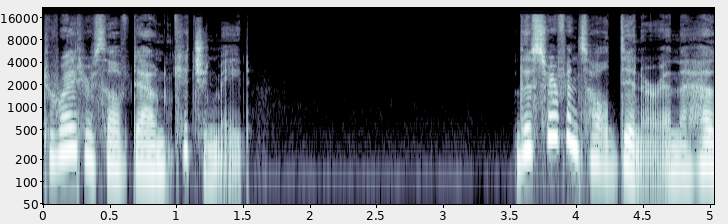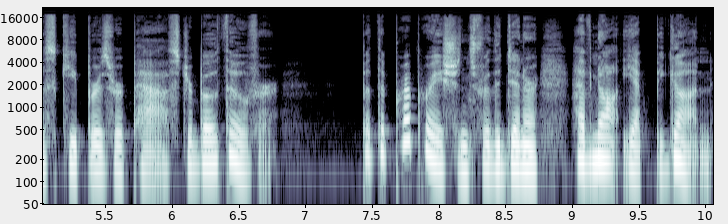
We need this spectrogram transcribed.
to write herself down kitchen maid. The servants' hall dinner and the housekeeper's repast are both over, but the preparations for the dinner have not yet begun,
